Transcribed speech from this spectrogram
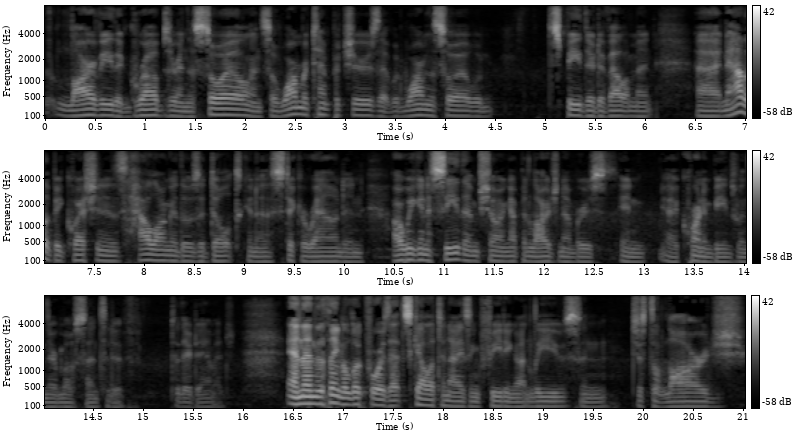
larvae, the grubs, are in the soil, and so warmer temperatures that would warm the soil would speed their development. Uh, now the big question is how long are those adults going to stick around, and are we going to see them showing up in large numbers in uh, corn and beans when they're most sensitive to their damage? And then the thing to look for is that skeletonizing feeding on leaves and just the large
